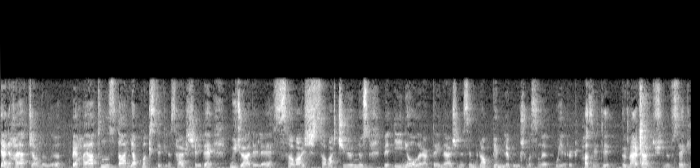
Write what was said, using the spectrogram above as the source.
Yani hayat canlılığı ve hayatınızda yapmak istediğiniz her şeyde mücadele, savaş, savaşçı yönünüz ve dini olarak da enerjinizin Rabbimle buluşmasını uyarır. Hazreti Ömer'den düşünürsek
